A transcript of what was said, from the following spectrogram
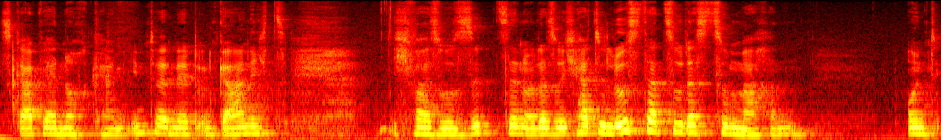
Es gab ja noch kein Internet und gar nichts. Ich war so 17 oder so. Ich hatte Lust dazu, das zu machen. Und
